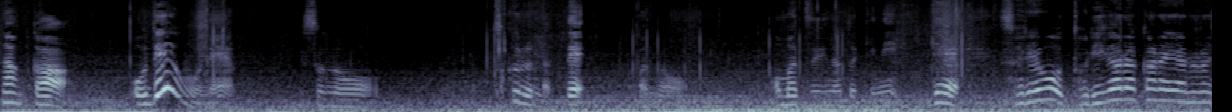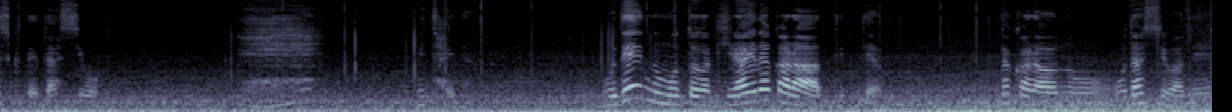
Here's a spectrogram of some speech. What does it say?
なんかおでんをねその作るんだって。あのお祭りの時に。でそれを鶏ガラからやるらしくてだしを、みたいな。おでんの素が嫌いだからって言って。だからあのおだしはね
